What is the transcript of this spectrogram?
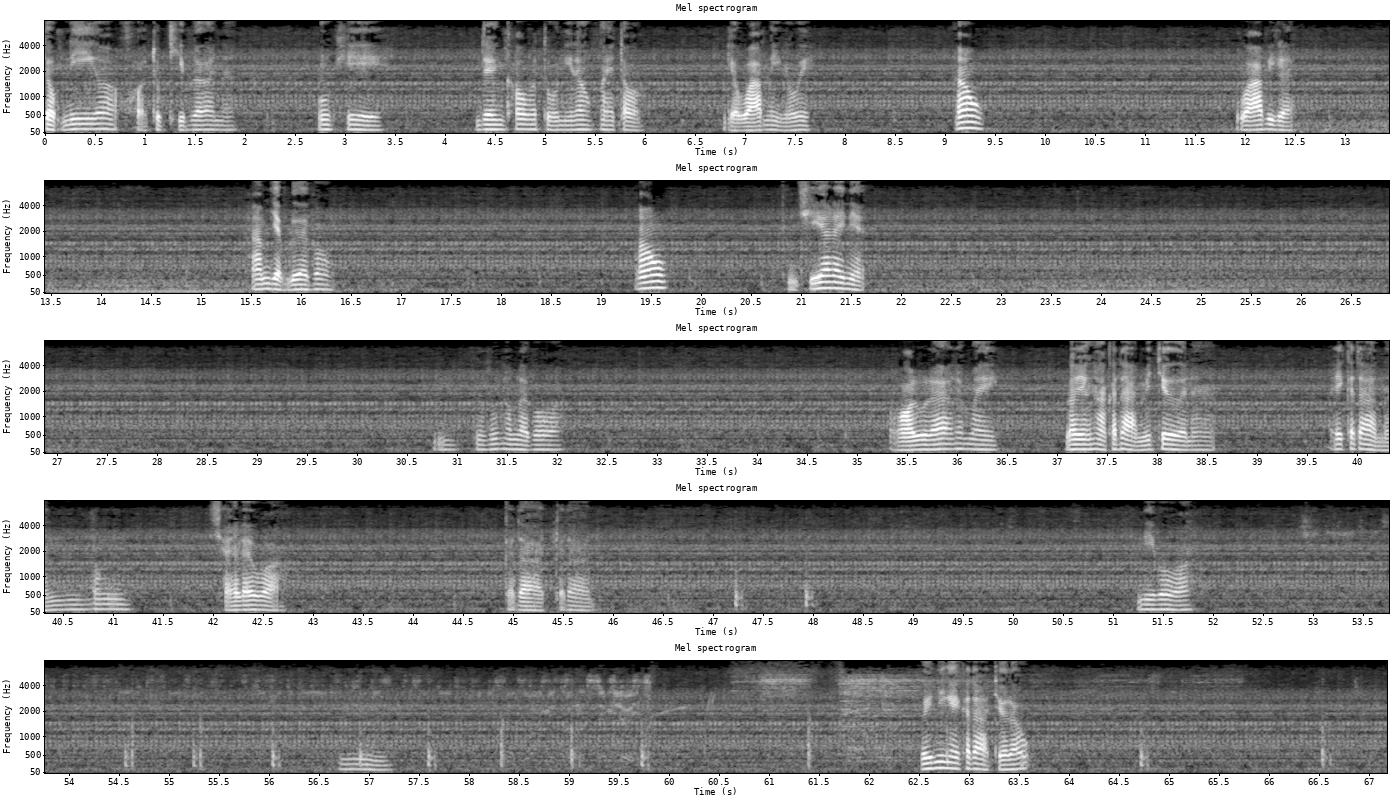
จบนี่ก็ขอจบคลิปแล้วกันนะ โอเค เดินเข้าประตูนี้แล้วไงต่อ เดี๋ยววาร์ปมาอีกนะเว้ย เอ้า ว้าพี่แกห้ามเหยียบเลื่อเปล่าเอาผเชี้อะไรเนี่ย เราต้องทำอะไรเปล่าวะอ๋อรู้แล้วทำไม เรายังหากระดาษไม่เจอนะไอ้กระดาษนั้นต้อง ใช้อะไรวะกระดาษกระดาษนี่ปะวะอืมเฮ้ย นี่ไงกระดาษเจอแล้ว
